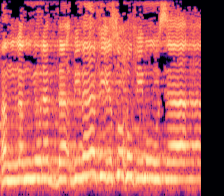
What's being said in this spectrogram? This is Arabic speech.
أَمْ لَمْ يُنَبَّأْ بِمَا فِي صُحُفِ مُوسَىٰ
